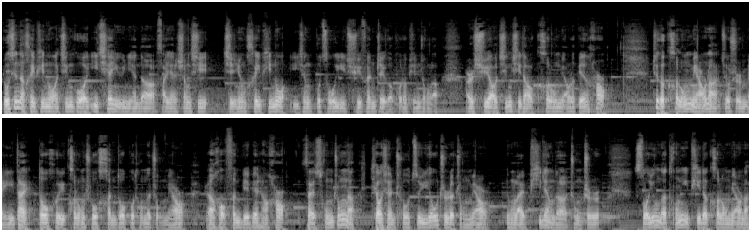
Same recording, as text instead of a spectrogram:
如今的黑皮诺经过一千余年的繁衍生息，仅用黑皮诺已经不足以区分这个葡萄品种了，而需要精细到克隆苗的编号。这个克隆苗呢，就是每一代都会克隆出很多不同的种苗，然后分别编上号，再从中呢挑选出最优质的种苗，用来批量的种植。所用的同一批的克隆苗呢，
